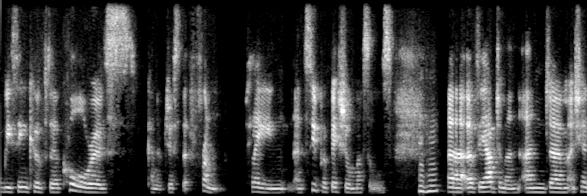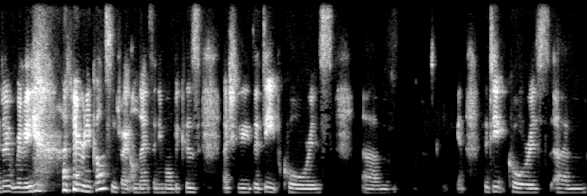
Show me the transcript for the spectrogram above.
we think of the core as kind of just the front plane and superficial muscles Mm-hmm. uh, of the abdomen. And um, actually i don't really i don't really concentrate on those anymore because actually the deep core is um, the deep core is um,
